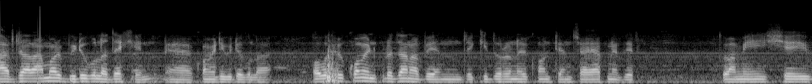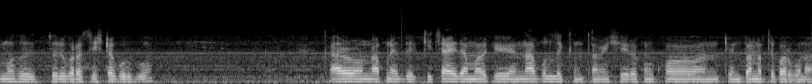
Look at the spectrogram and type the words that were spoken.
আর যারা আমার ভিডিওগুলো দেখেন কমেডি ভিডিওগুলো অবশ্যই কমেন্ট করে জানাবেন যে কি ধরনের কন্টেন্ট চাই আপনাদের। তো আমি সেই মতো তৈরি করার চেষ্টা করব। কারণ আপনাদের কি চাহিদা আমাকে না বললে কিন্তু আমি সেরকম কন্টেন্ট বানাতে পারব না।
